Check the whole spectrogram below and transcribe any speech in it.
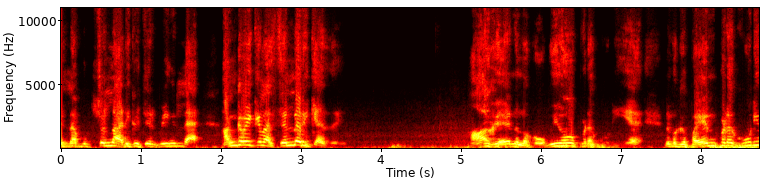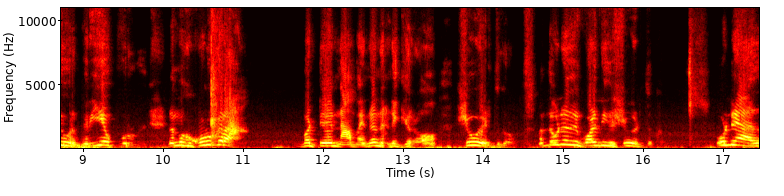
எல்லா புக்ஸ் எல்லாம் அடுக்கி வச்சிருப்பீங்கல்ல? அங்கே வைக்கலாம். செல்லரிக்காது ஆக நமக்கு உபயோகப்படக்கூடிய நமக்கு பயன்படக்கூடிய ஒரு பெரிய பொருள் நமக்கு கொடுக்குறான். பட்டு நாம் என்ன நினைக்கிறோம்? ஷூ எடுத்துக்கிறோம். அந்த உடனே குழந்தைங்க ஷூ எடுத்துக்கிறோம் உடனே அது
